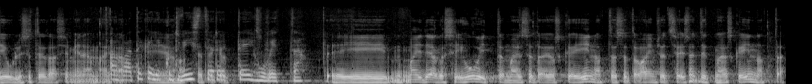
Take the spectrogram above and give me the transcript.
jõuliselt edasi minema. aga ja, tegelikult Visterit ei huvita? ei, ma ei tea, kas ei huvita, ma seda ei oska hinnata, seda vaimset seisundit ma ei oska hinnata,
